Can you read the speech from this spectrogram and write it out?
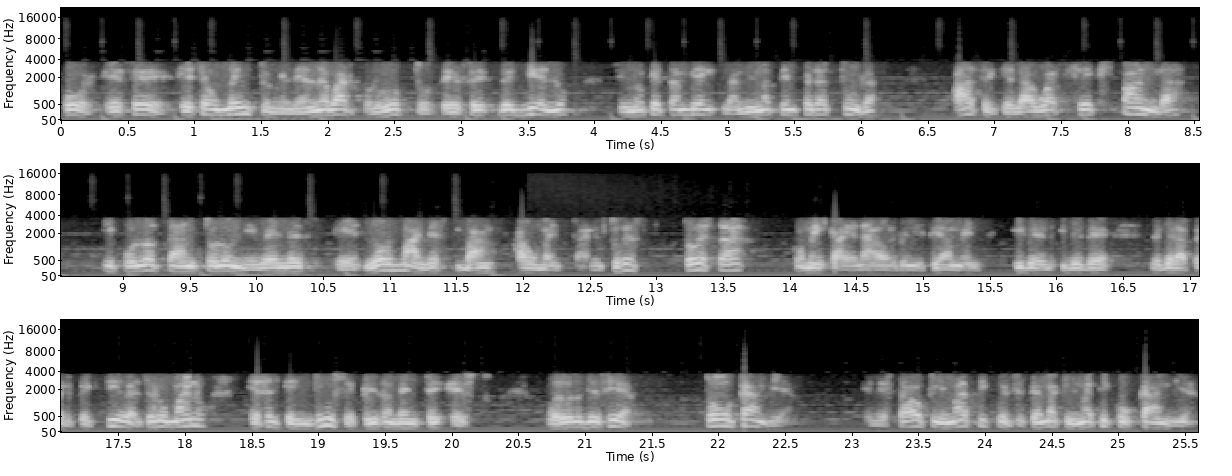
por ese, ese aumento en el nivel producto de ese de hielo, sino que también la misma temperatura hace que el agua se expanda y por lo tanto los niveles eh, normales van a aumentar. Entonces, todo está como encadenado definitivamente. Y, desde, desde la perspectiva del ser humano es el que induce precisamente esto. Por eso les decía, todo cambia, el estado climático, el sistema climático cambia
